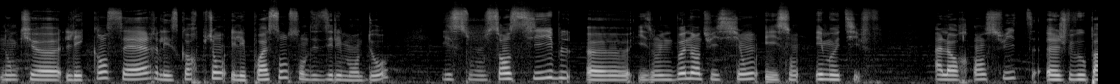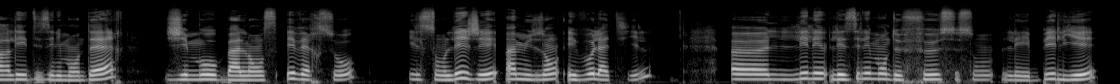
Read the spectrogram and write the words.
Donc, les cancers, les scorpions et les poissons sont des éléments d'eau. Ils sont sensibles, ils ont une bonne intuition et ils sont émotifs. Alors, ensuite, je vais vous parler des éléments d'air Gémeaux, Balance et Verseau. Ils sont légers, amusants et volatiles. Euh, les éléments de feu, ce sont les béliers,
